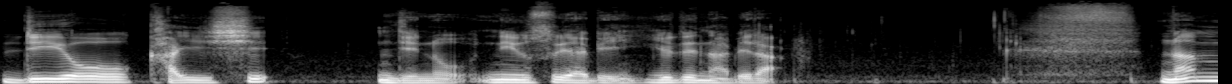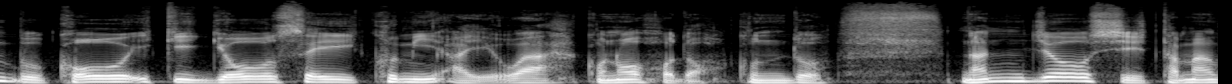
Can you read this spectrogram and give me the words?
利用開始時のニュースやびんゆでなびら南部広域行政組合はこのほど今度南城市玉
